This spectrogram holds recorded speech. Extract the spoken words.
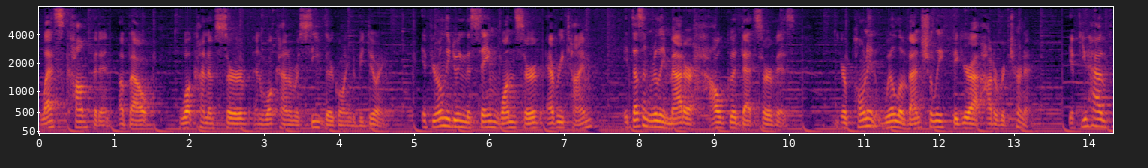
less confident about what kind of serve and what kind of receive they're going to be doing. If you're only doing the same one serve every time, it doesn't really matter how good that serve is. Your opponent will eventually figure out how to return it. If you have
